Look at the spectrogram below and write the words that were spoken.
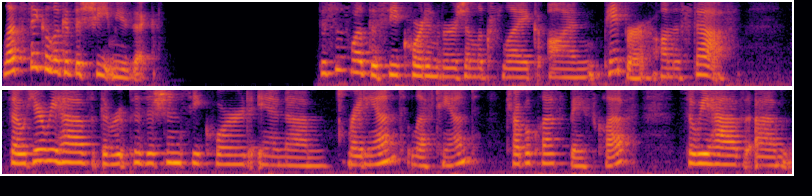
Let's take a look at the sheet music. This is what the C chord inversion looks like on paper on the staff. So here we have the root position C chord in um, right hand, left hand, treble clef, bass clef. So we have um,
